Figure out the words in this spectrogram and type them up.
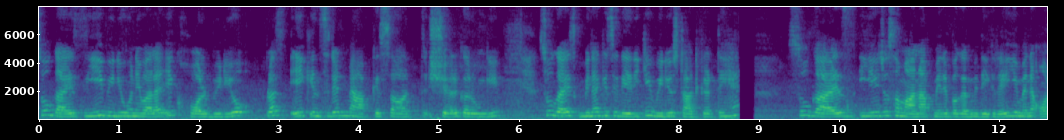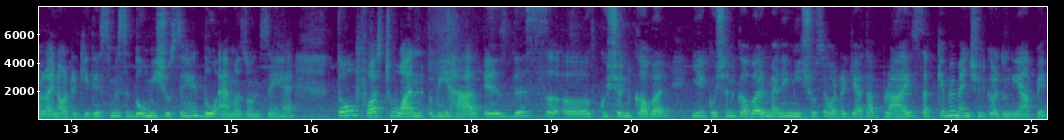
सो so गाइस ये वीडियो होने वाला है एक हॉल वीडियो प्लस एक इंसिडेंट मैं आपके साथ शेयर करूँगी. सो so गाइस बिना किसी देरी के वीडियो स्टार्ट करते हैं. सो so गाइस ये जो सामान आप मेरे बगल में देख रहे हैं ये मैंने ऑनलाइन ऑर्डर किए थे। इसमें से दो मीशो से हैं दो अमेज़ोन से हैं। तो first one we have is this cushion cover ये कुशन कवर मैंने मीशो से ऑर्डर किया था। प्राइस सबके मैं मेंशन कर दूँगी यहाँ पे।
